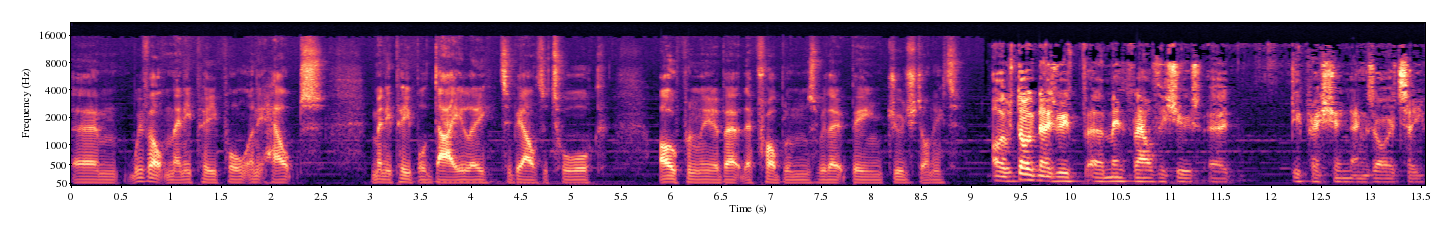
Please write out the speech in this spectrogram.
Um, we've helped many people, and it helps many people daily to be able to talk openly about their problems without being judged on it. I was diagnosed with uh, mental health issues, uh, depression, anxiety,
